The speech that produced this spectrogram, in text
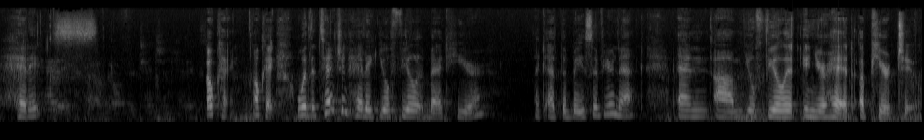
Headaches? Okay, okay. With a tension headache, you'll feel it back here, like at the base of your neck, and um, you'll feel it in your head up here too.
